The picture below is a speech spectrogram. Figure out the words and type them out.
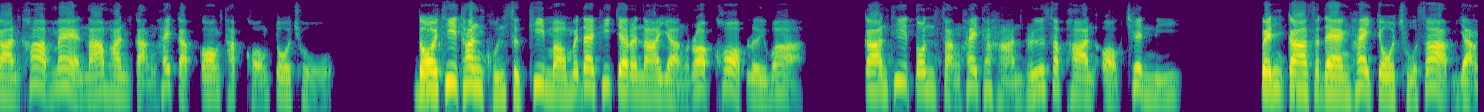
การข้าแม่น้ำฮันกังให้กับกองทัพของโจโฉ โดยที่ท่านขุนศึกที่เมาไม่ได้พิจารณาอย่างรอบคอบเลยว่า การที่ตนสั่งให้ทหารรื้อสะพานออกเช่นนี้ เป็นการแสดงให้โจโฉทราบอย่าง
